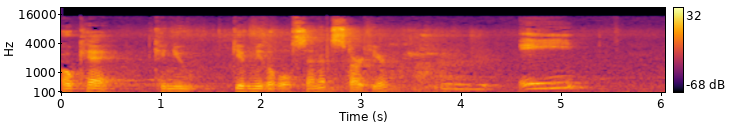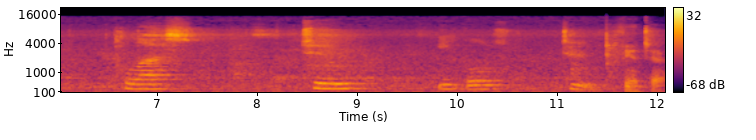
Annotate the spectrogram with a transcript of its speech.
Okay. Can you give me the whole sentence? Start here. Mm, Eight plus two equals ten. Fantastic.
